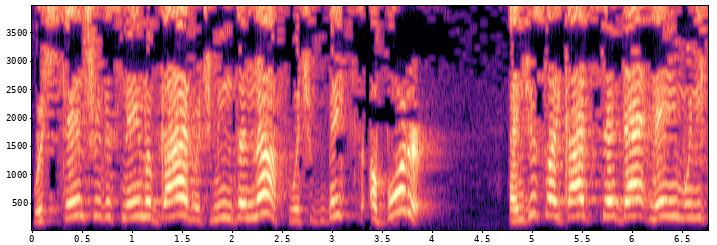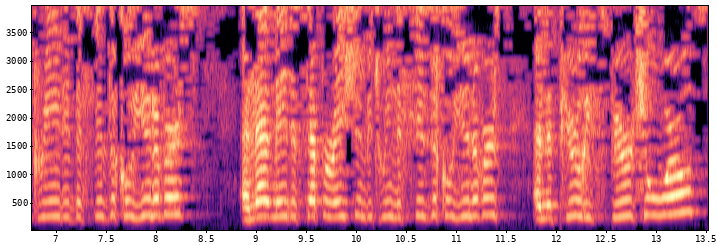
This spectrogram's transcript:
which stands for this name of God, which means enough, which makes a border. And just like God said that name when He created the physical universe, and that made a separation between the physical universe and the purely spiritual worlds,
